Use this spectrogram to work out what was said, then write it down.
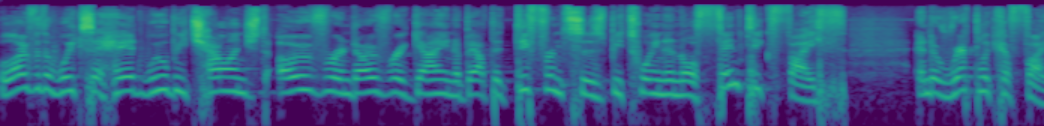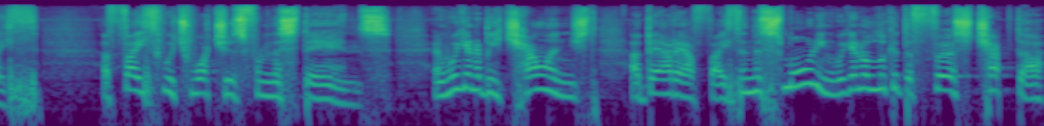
Well, over the weeks ahead, we'll be challenged over and over again about the differences between an authentic faith and a replica faith, a faith which watches from the stands. And we're going to be challenged about our faith. And this morning, we're going to look at the first chapter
